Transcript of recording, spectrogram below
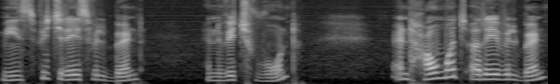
means which rays will bend and which won't, and how much a ray will bend,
